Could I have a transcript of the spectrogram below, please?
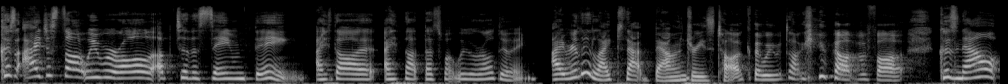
Cuz I just thought we were all up to the same thing. I thought I thought that's what we were all doing. I really liked that boundaries talk that we were talking about before cuz now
